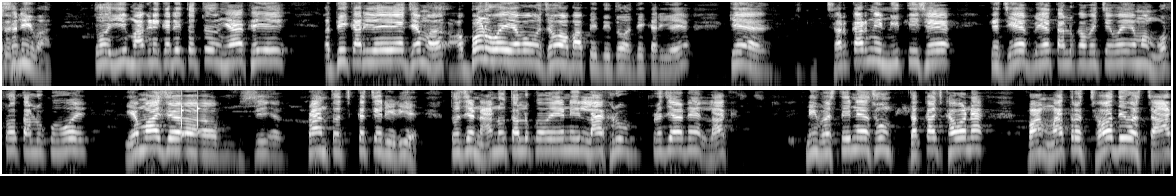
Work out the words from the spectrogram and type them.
શનિવાર. તો એ માગણી કરી તો તો ત્યાંથી અધિકારીઓએ જેમ અભણ હોય એવો જવાબ આપી દીધો અધિકારીઓએ કે સરકારની નીતિ છે કે જે બે તાલુકા વચ્ચે હોય એમાં મોટો તાલુકો હોય એમાં જ પ્રાંત કચેરી રહે. તો જે નાનો તાલુકો હોય એની લાખ રૂપ પ્રજાને લાખની વસ્તીને શું ધક્કા જ ખાવાના? માત્ર છ દિવસ ચાર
